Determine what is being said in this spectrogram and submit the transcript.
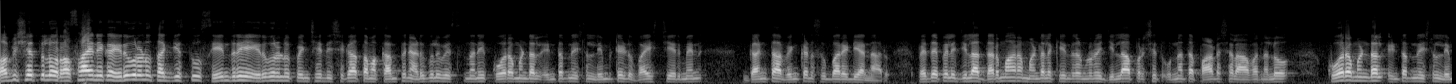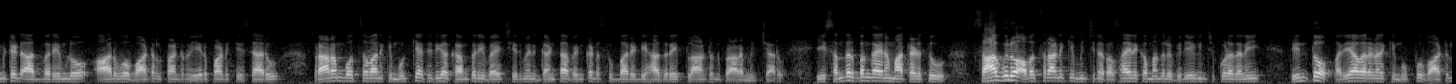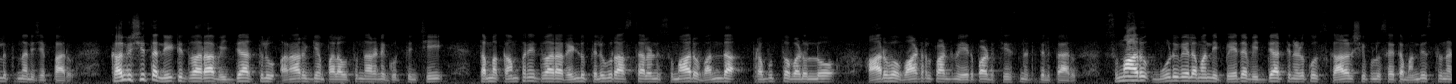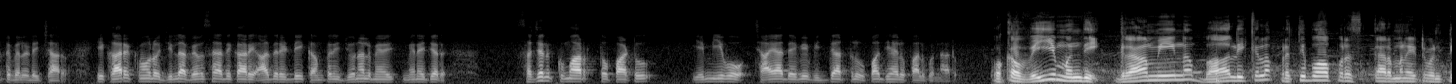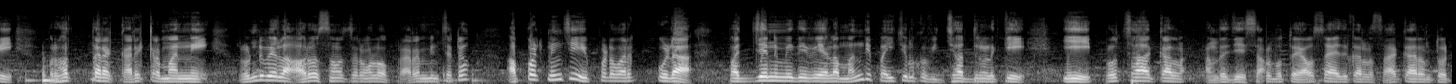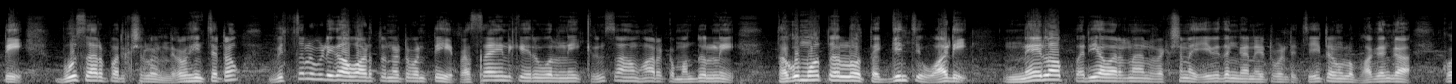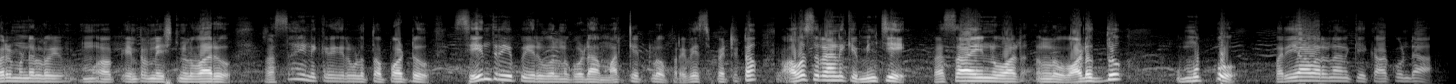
భవిష్యత్తులో రసాయనిక ఎరువులను తగ్గిస్తూ సేంద్రియ ఎరువులను పెంచే దిశగా తమ కంపెనీ అడుగులు వేస్తుందని Coromandel International Limited vice chairman Ganta Venkata Subba Reddy అన్నారు. పెద్దపల్లి జిల్లా ధర్మారం మండల కేంద్రంలోని జిల్లా పరిషత్ ఉన్నత పాఠశాల ఆవరణలో కోరమండల్ ఇంటర్నేషనల్ లిమిటెడ్ ఆధ్వర్యంలో ఆర్ఓ వాటర్ ప్లాంట్ను ఏర్పాటు చేశారు. ప్రారంభోత్సవానికి ముఖ్య అతిథిగా company vice chairman Ganta Venkata Subba Reddy హాజరై ప్లాంటును ప్రారంభించారు. ఈ సందర్భంగా ఆయన మాట్లాడుతూ సాగులో అవసరానికి మించిన రసాయనిక మందులు వినియోగించకూడదని దీంతో పర్యావరణానికి ముప్పు వాటిల్లుతుందని చెప్పారు. కలుషిత నీటి ద్వారా విద్యార్థులు అనారోగ్యం పాలవుతున్నారని గుర్తించి తమ కంపెనీ ద్వారా రెండు తెలుగు రాష్ట్రాలను సుమారు వంద ప్రభుత్వ బడుల్లో ఆర్ఓ వాటర్ ప్లాంట్ను ఏర్పాటు చేసినట్టు తెలిపారు. సుమారు మూడు వేల మంది పేద విద్యార్థినులకు స్కాలర్షిప్లు సైతం అందిస్తున్నట్టు వెల్లడించారు. ఈ కార్యక్రమంలో జిల్లా వ్యవసాయాధికారి ఆదిరెడ్డి కంపెనీ జోనల్ మే- మేనేజర్ సజన్ కుమార్తో పాటు ఎంఈఓ ఛాయాదేవి విద్యార్థులు ఉపాధ్యాయులు పాల్గొన్నారు. ఒక వెయ్యి మంది గ్రామీణ బాలికల ప్రతిభా పురస్కారం అనేటువంటి బృహత్తర కార్యక్రమాన్ని రెండు వేల ఆరో సంవత్సరంలో ప్రారంభించటం అప్పటి నుంచి ఇప్పటి వరకు కూడా పద్దెనిమిది వేల మంది పైచులకు విద్యార్థినులకి ఈ ప్రోత్సాహకాలను అందజేశాం ప్రభుత్వ వ్యవసాయ అధికారుల సహకారంతో భూసార పరీక్షలు నిర్వహించటం విచ్చలవిడిగా వాడుతున్నటువంటి రసాయనిక ఎరువుల్ని క్రిమిసంహారక మందుల్ని తగు మోతాల్లో తగ్గించి వాడి నేల పర్యావరణాన్ని రక్షణ ఏ విధంగా అనేటువంటి చేయటంలో భాగంగా కోరమండల్ ఇంటర్నేషనల్ వారు రసాయనిక ఎరువులతో పాటు సేంద్రియపు ఎరువులను కూడా మార్కెట్లో ప్రవేశపెట్టడం అవసరానికి మించి రసాయన వాడలు వాడొద్దు. ముప్పు పర్యావరణానికి కాకుండా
